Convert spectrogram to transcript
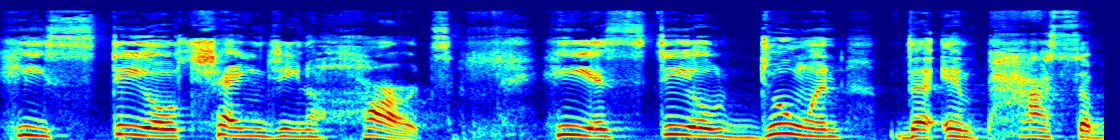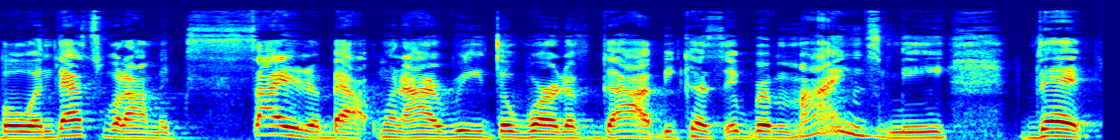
He's still changing hearts. He is still doing the impossible. And that's what I'm excited about when I read the word of God because it reminds me that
